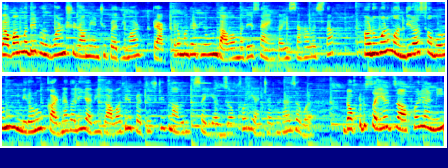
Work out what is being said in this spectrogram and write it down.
गावामध्ये भगवान श्रीराम यांची प्रतिमा ट्रॅक्टरमध्ये ठेवून गावामध्ये सायंकाळी सहा वाजता हनुमान मंदिरासमोरून मिरवणूक काढण्यात आली. यावेळी गावातील प्रतिष्ठित नागरिक सय्यद जाफर यांच्या घराजवळ डॉक्टर सय्यद जाफर यांनी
